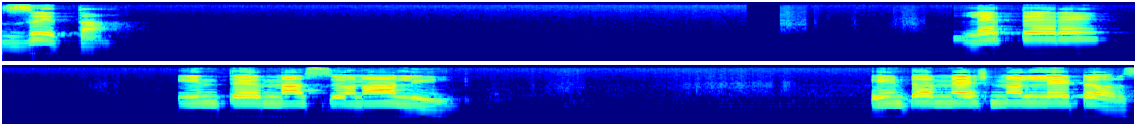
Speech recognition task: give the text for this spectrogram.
Z. Lettere internazionali. International letters.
